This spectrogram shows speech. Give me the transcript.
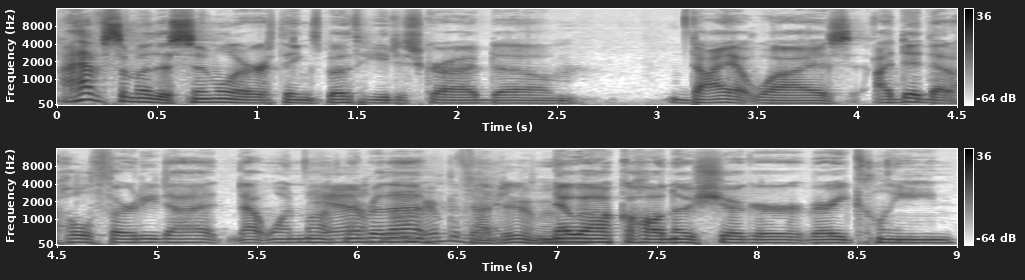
I have some of the similar things both of you described. Um, diet wise, I did that whole 30 diet that one month. remember I that? Remember that. I do remember. No alcohol, no sugar, very clean.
